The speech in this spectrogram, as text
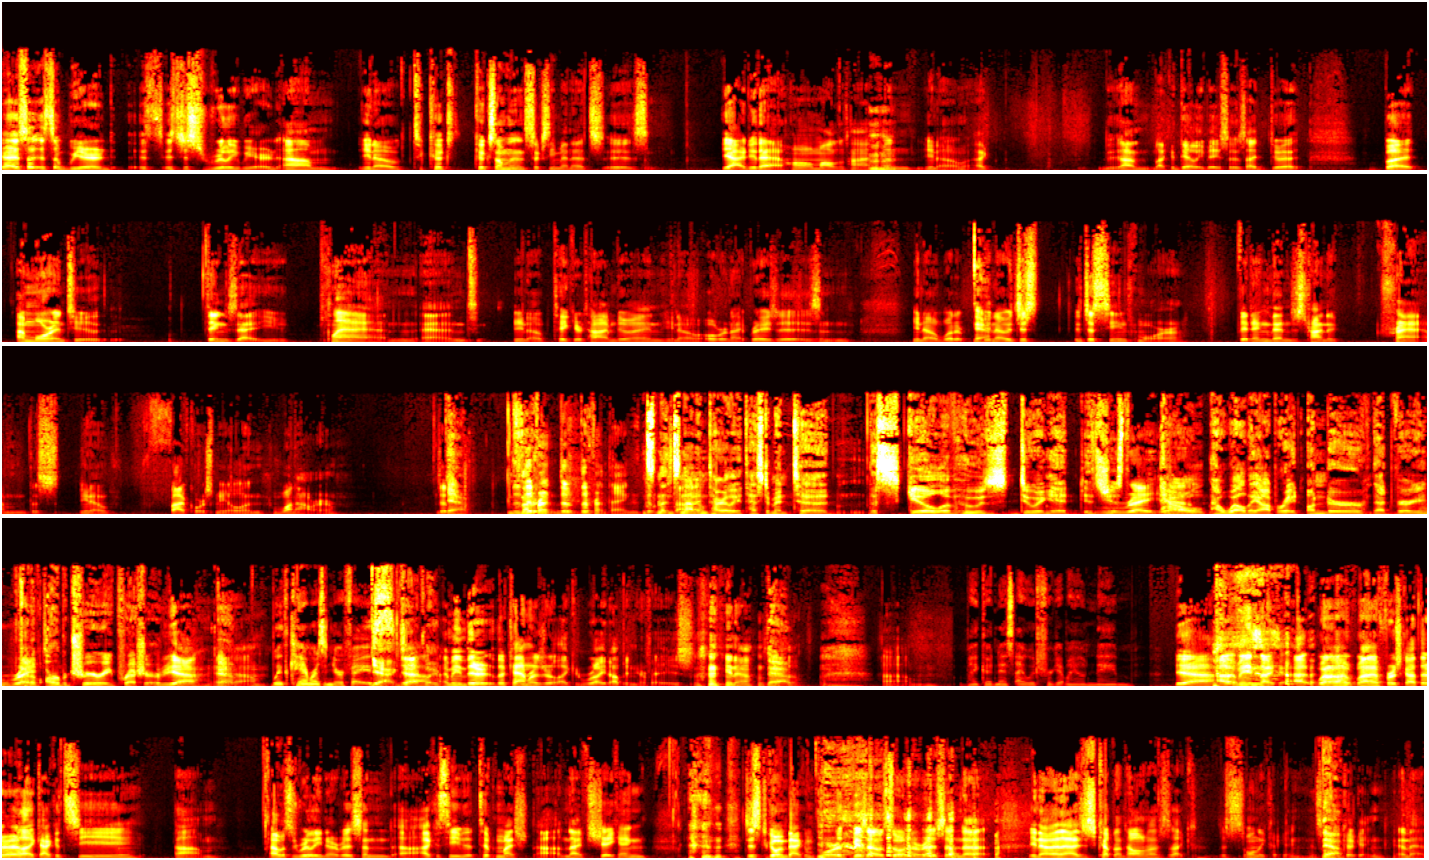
Yeah, it's a it's a weird. It's it's just really weird. Um, you know, to cook cook something in sixty minutes is, yeah, I do that at home all the time, and you know, I on like a daily basis, I do it. But I'm more into things that you plan and you know take your time doing. You know, overnight braises and you know what Yeah. you know. It just it just seems more fitting than just trying to cram this you know five course meal in one hour. Just, Yeah. It's It's not- different, di- different thing. It's not, it's not entirely a testament to the skill of who's doing it. It's just Right, yeah. how how well they operate under that very kind of arbitrary pressure. Yeah, yeah, Yeah. yeah. With cameras in your face. Yeah, exactly. Yeah. I mean, they're, the cameras are like right up in your face, you know. Yeah. So, My goodness, I would forget my own name. yeah. I mean, like I, when I when I first got there, like I could see, um, I was really nervous, and uh, I could see the tip of my sh- uh, knife shaking, just going back and forth because I was so nervous, and uh, you know, and I just kept on telling, them, I was like, "It's only cooking, it's Yeah. only cooking," and then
